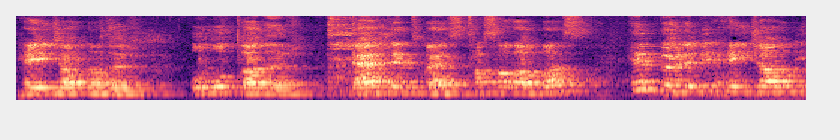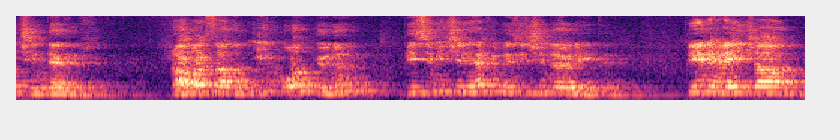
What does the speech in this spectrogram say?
heyecanlanır, umutlanır, dert etmez, tasalanmaz. Hep böyle bir heyecanın içindedir. Ramazan'ın ilk 10 günü bizim için, hepimiz için öyleydi. Bir heyecan,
